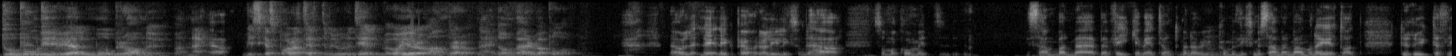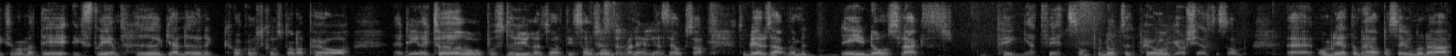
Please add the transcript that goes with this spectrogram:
Då borde vi väl må bra nu? Men, nej, ja. vi ska spara 30 miljoner till. Men vad gör de andra då? Nej, de värvar på. Ja, lägg på då liksom det här som har kommit i samband med Benfica vet jag inte men det har mm. kommit liksom i samband med andra nyheter att det ryktas liksom om att det är extremt höga lönekostnader på eh, direktörer och på styret och allting sånt, sånt man läser också. Så blir det så här, nej, men det är ju någon slags pengatvätt som på något sätt pågår känns det som. Eh, om det är att de här personerna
